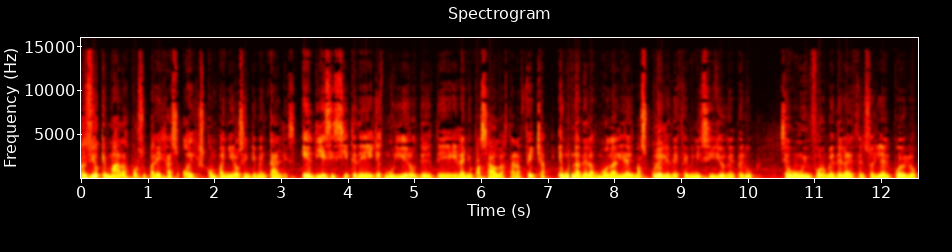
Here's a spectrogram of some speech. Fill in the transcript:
han sido quemadas por sus parejas o ex compañeros sentimentales y 17 de ellas murieron desde el año pasado hasta la fecha en una de las modalidades más crueles de feminicidio en el Perú, según un informe de la Defensoría del Pueblo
